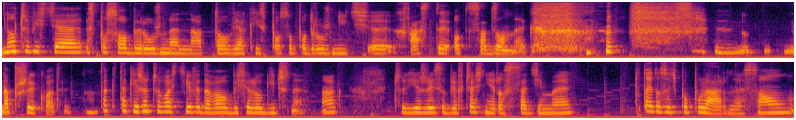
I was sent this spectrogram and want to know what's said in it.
No oczywiście sposoby różne na to, w jaki sposób odróżnić e, chwasty od sadzonek. No, na przykład. No, tak, takie rzeczy właściwie wydawałoby się logiczne. Tak? Czyli jeżeli sobie wcześniej rozsadzimy tutaj dosyć popularne są,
